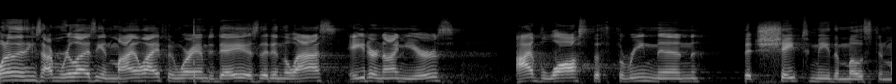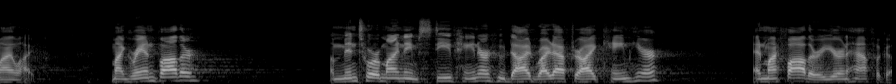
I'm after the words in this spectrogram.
one of the things I'm realizing in my life and where I am today is that in the last eight or nine years, I've lost the three men that shaped me the most in my life my grandfather, a mentor of mine named Steve Hayner, who died right after I came here, and my father a year and a half ago.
